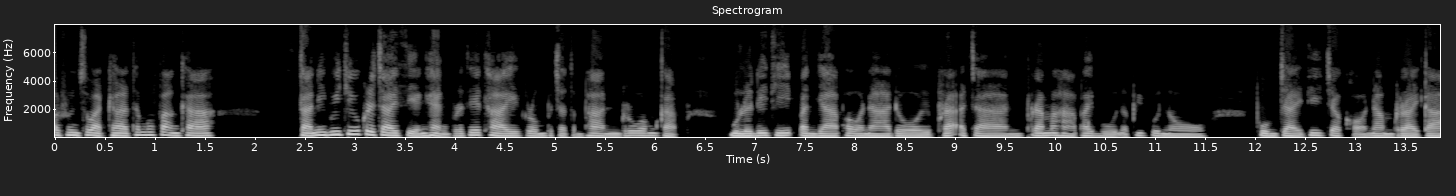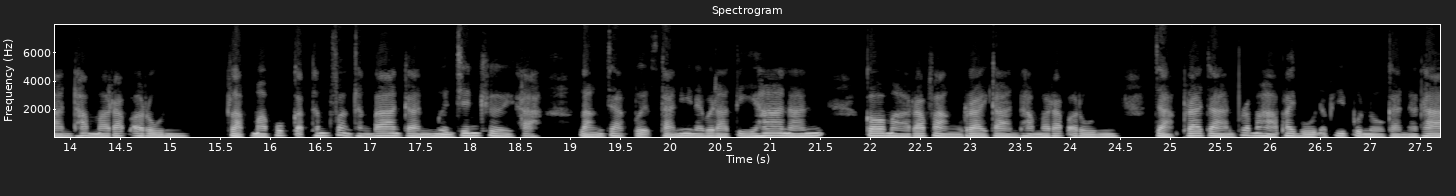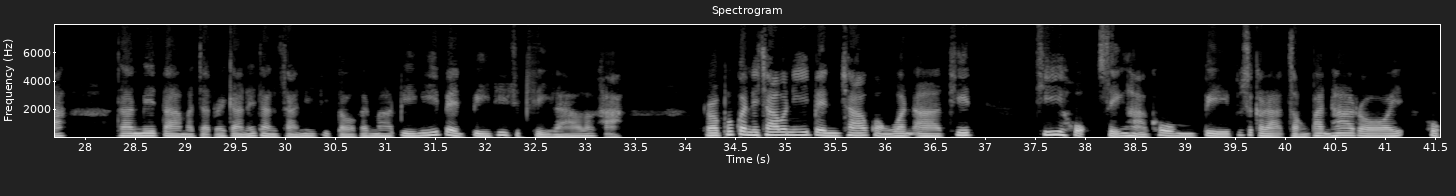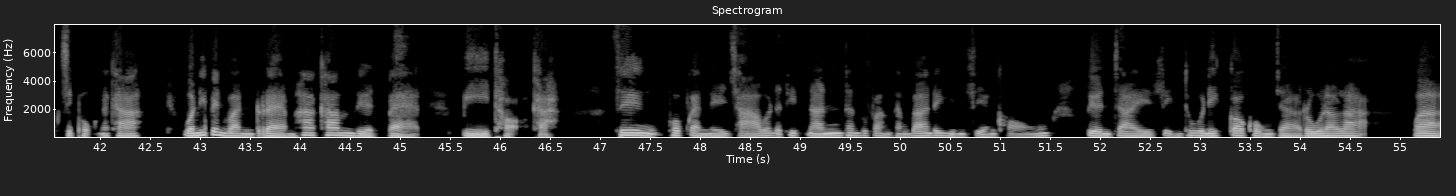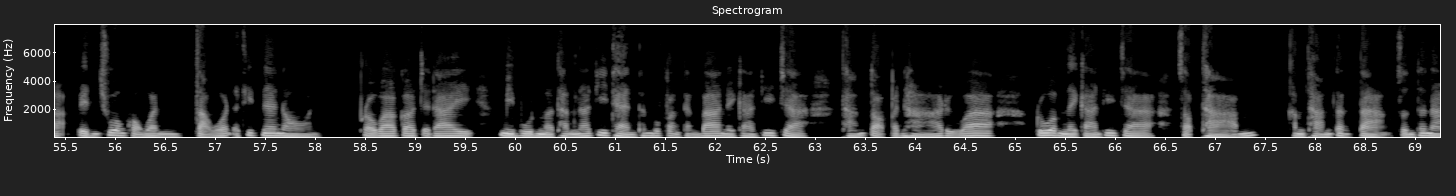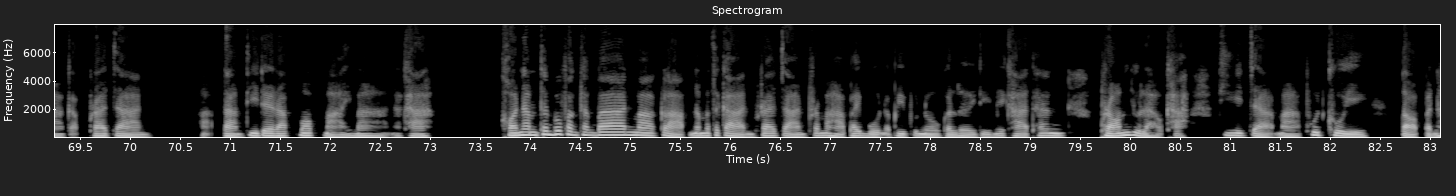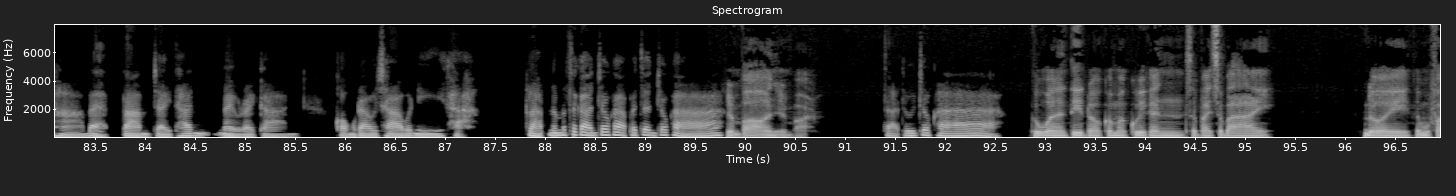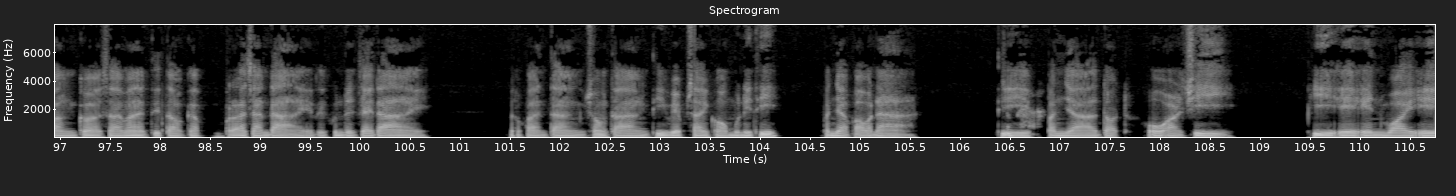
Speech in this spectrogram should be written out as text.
อรุณสวัสดิ์ค่ะท่านผู้ฟังค่ะสถานีวิทยุกระจายเสียงแห่งประเทศไทยกรมประชาสัมพันธ์ร่วมกับมูลนิธิปัญญาภาวนาโดยพระอาจารย์ พระมหาภัยบูร์อภิปุโน ภูมิใจที่จะขอนำรายการธรรมารับอรุณ กลับมาพบกับท่านผู้ฟังทางบ้านกันเหมือนเช่นเคยค่ะ หลังจากเปิดสถานีในเวลาตีห้านั้น ก็มารับฟังรายการธรรมารับอรุณ จากพระอาจารย์พระมหาภัยบูร์อภิปุโนกันนะคะ ท่านเมตตามาจัดรายการให้ทางสถานีติดต่อกันมา ปีนี้เป็นปีที่ 14 แล้วแล้วค่ะ เราพบกันในเช้าวันนี้เป็นเช้าของวันอาทิตย์ที่ 6 สิงหาคม ปีพุทธศักราช 2566 นะคะ วันนี้เป็นวันแรม 5 ค่ำเดือน 8 ปีเถาะค่ะ ซึ่งพบกันในเช้าวันอาทิตย์นั้น ท่านผู้ฟังทางบ้านได้ยินเสียงของเตือนใจสินทุนิกก็คงจะรู้แล้วล่ะว่าเป็นช่วงของวันเสาร์วันอาทิตย์แน่นอน เพราะว่าก็จะได้มีบุญมาทำหน้าที่แทนท่านผู้ฟังทางบ้านในการที่จะถามตอบปัญหาหรือว่าร่วมในการที่จะสอบถามคำถามต่างๆ สนทนากับพระอาจารย์ตามที่ได้รับมอบหมายมานะคะ ขอนำท่านผู้ฟังทางบ้านมากราบนมัสการพระอาจารย์พระมหาภัยบุญอภิปุโนกันเลยดีไหมคะ ท่านพร้อมอยู่แล้วค่ะ ที่จะมาพูดคุยตอบปัญหาแบบตามใจท่านในรายการของเราเช้าวันนี้ค่ะ กราบนมัสการเจ้าค่ะ พระจันเจ้าค่ะเยินบานเยินบานสาธุเจ้าค่ะทุกวันอาทิตย์เราก็มาคุยกันสบายๆ โดยท่านผู้ฟังก็สามารถติดต่อกับพระอาจารย์ได้หรือคุณเดินใจได้เราผ่านทางช่องทางที่เว็บไซต์ของมูลนิธิปัญญาภาวนา ที่ปัญญา .org p a n y a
